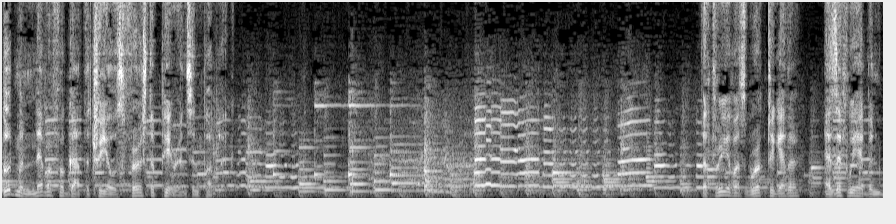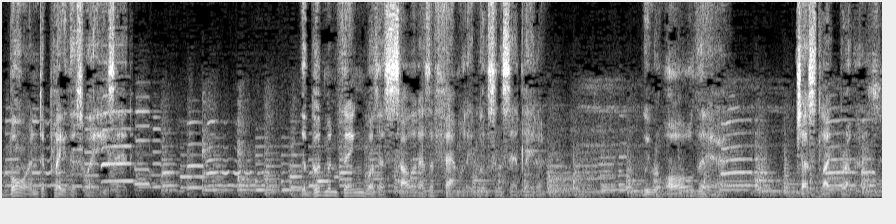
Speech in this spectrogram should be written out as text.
Goodman never forgot the trio's first appearance in public. The three of us worked together as if we had been born to play this way, he said. The Goodman thing was as solid as a family, Wilson said later. We were all there, just like brothers.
